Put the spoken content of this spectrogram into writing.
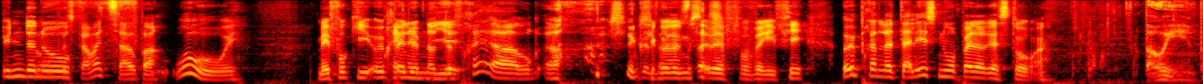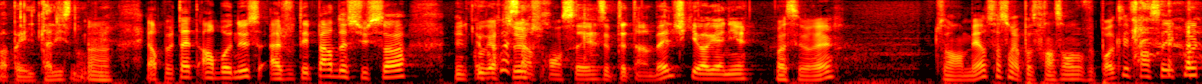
une de On nos. peut se permettre ça ou pas? Oui, oui, oui. Mais il faut qu'ils, eux, payent Prenez le une note billet. de frais à... à- chez Golden Moustache, il faut vérifier. Eux prennent le talis, nous on paye le resto. hein. Bah oui, on va pas payer le Thalys non. Ah. Alors peut-être en bonus, ajouter par-dessus ça une pourquoi c'est couverture. un français? C'est peut-être un belge qui va gagner. Ouais, c'est vrai. Tu t'en emmerdes, de toute façon, il n'y a pas de français. On veut pas que les Français écoutent.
